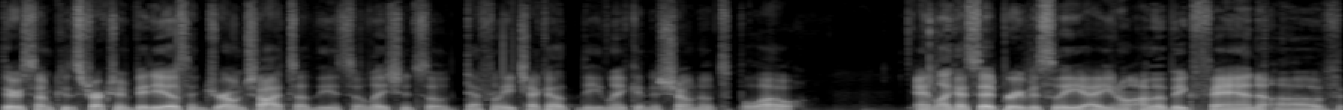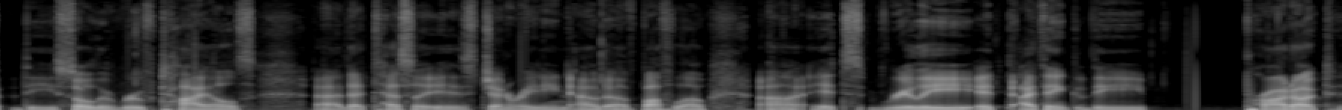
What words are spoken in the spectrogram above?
There's some construction videos and drone shots of the installation, so definitely check out the link in the show notes below. And like I said previously, you know, I'm a big fan of the solar roof tiles uh, that Tesla is generating out of Buffalo. Uh, it's really, it. I think the product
